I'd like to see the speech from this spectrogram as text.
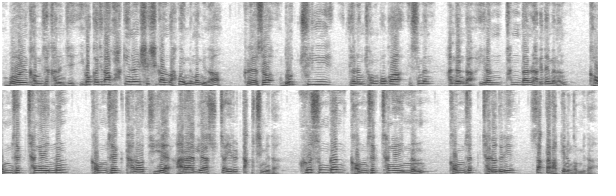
뭘 검색하는지 이것까지 다 확인을 실시간으로 하고 있는 겁니다. 그래서 노출이 되는 정보가 있으면 안 된다. 이런 판단을 하게 되면은 검색창에 있는 검색 단어 뒤에 아라비아 숫자 1을 딱 붙입니다. 그 순간 검색창에 있는 검색 자료들이 싹 다 바뀌는 겁니다.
